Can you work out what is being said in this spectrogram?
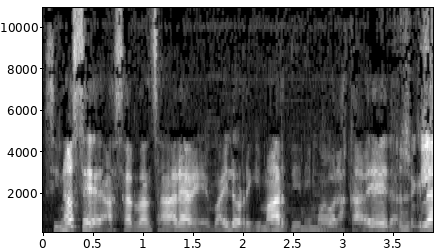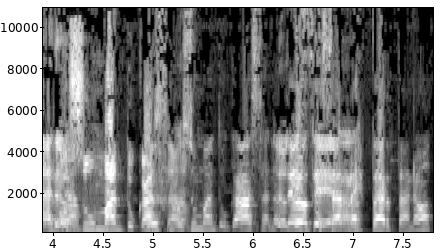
si no sé hacer danza árabe, bailo Ricky Martin y muevo las caderas. Claro. O zumba en tu casa. O zumba en tu casa, no Lo tengo que ser la experta, ¿no?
